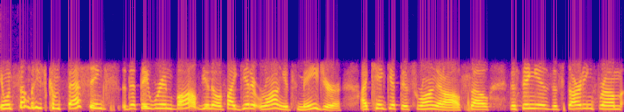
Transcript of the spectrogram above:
when somebody's confessing that they were involved. You know, if I get it wrong, it's major. I can't get this wrong at all. So the thing is that starting from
